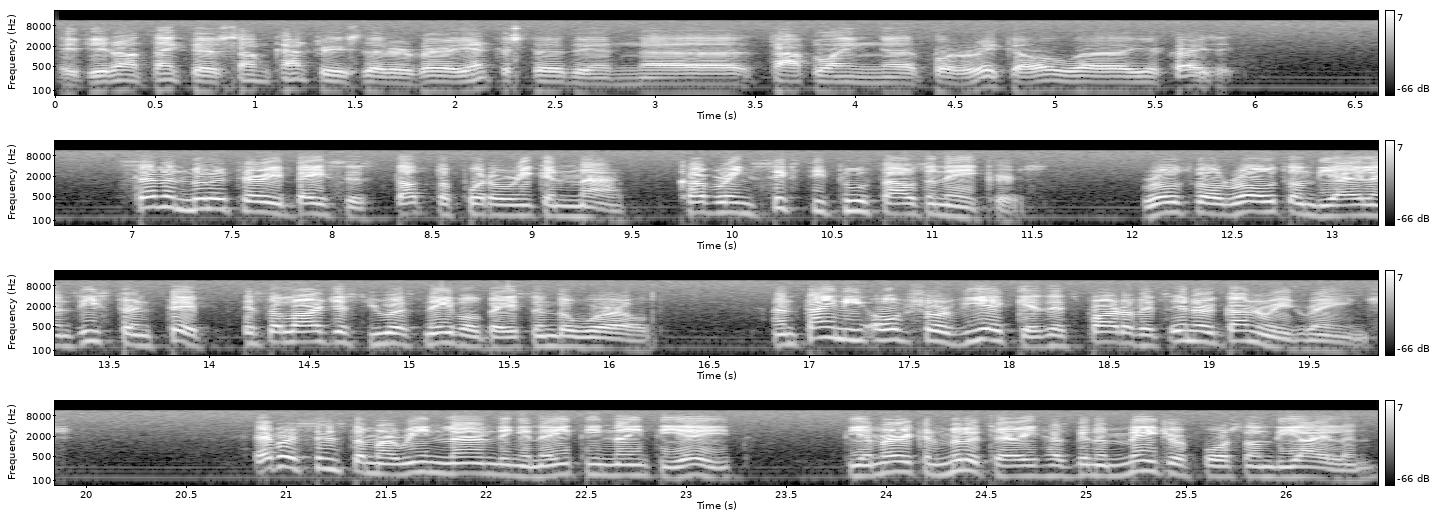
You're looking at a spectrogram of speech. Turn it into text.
if you don't think there's some countries that are very interested in uh, toppling uh, Puerto Rico, uh, you're crazy. Seven military bases dot the Puerto Rican map, covering 62,000 acres. Roosevelt Roads on the island's eastern tip is the largest U.S. naval base in the world. And tiny offshore Vieques is part of its inner gunnery range. Ever since the Marine landing in 1898, the American military has been a major force on the island,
